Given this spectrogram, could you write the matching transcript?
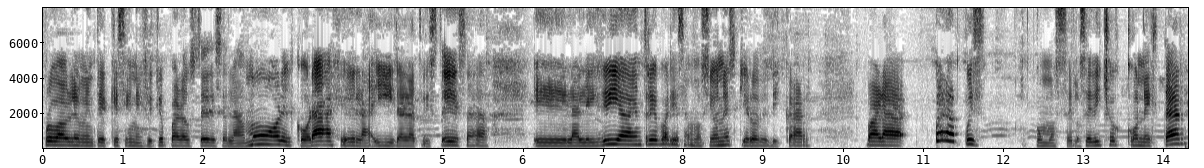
Probablemente qué signifique para ustedes el amor, el coraje, la ira, la tristeza, eh, la alegría, entre varias emociones quiero dedicar para, para pues, como se los he dicho, conectar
